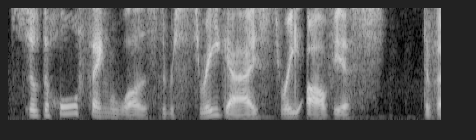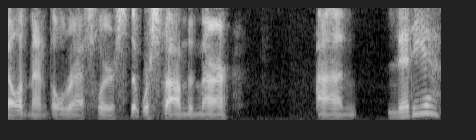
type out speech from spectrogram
So the whole thing was there was three guys, three obvious developmental wrestlers that were standing there, and Nydia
